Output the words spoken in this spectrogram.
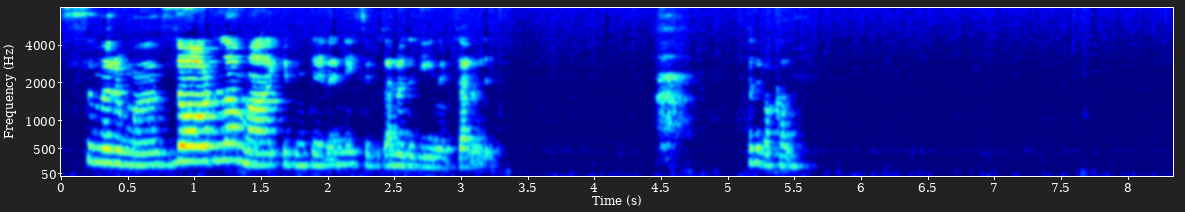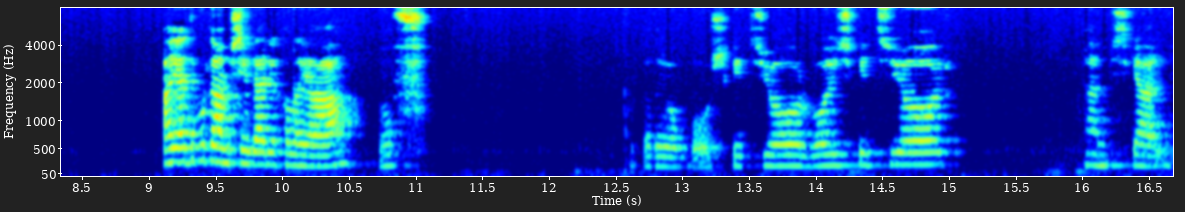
sınırımı zorlama. 2000 TL neyse güzel ödedi yine güzel ödedi. Hadi bakalım. Ay hadi buradan bir şeyler yakala ya. Of. Burada da yok boş geçiyor. Boş geçiyor. Pembiş geldi.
